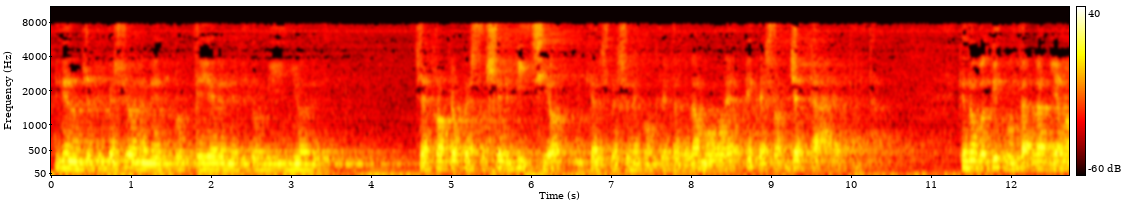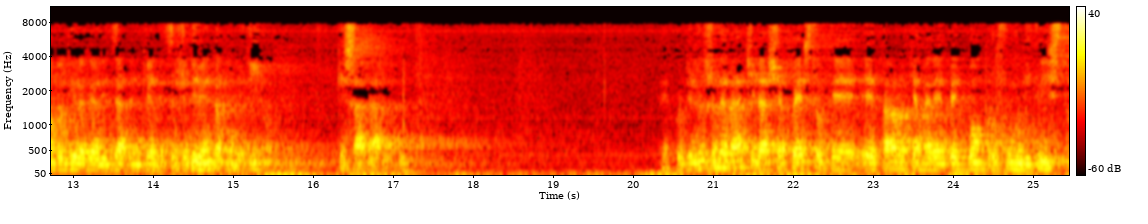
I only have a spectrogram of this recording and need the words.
Quindi non c'è più questione né di potere né di dominio, né di... c'è proprio questo servizio, che è l'espressione concreta dell'amore, e questo gettare la vita, che non vuol dire buttarla via, ma vuol dire realizzarla in pienezza, cioè diventa come Dio, che sa dare la vita. Ecco, Gesù se ne ci lascia questo che Paolo chiamerebbe il buon profumo di Cristo.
